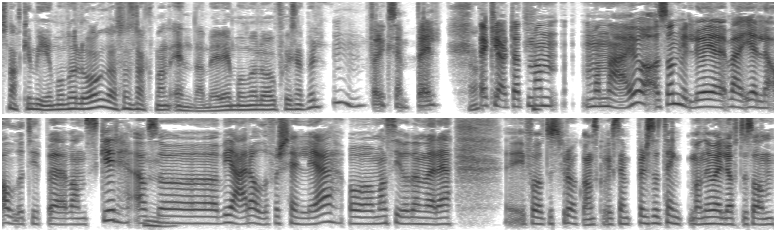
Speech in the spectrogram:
snakke mye monolog, da så snakker man enda mer i monolog, for eksempel? Mm, for eksempel. Ja. Det er klart at man, man er jo Sånn vil det jo gjelde alle typer vansker. Altså, mm. vi er alle forskjellige, og man sier jo den derre I forhold til språkvansker, for eksempel, så tenker man jo veldig ofte sånn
